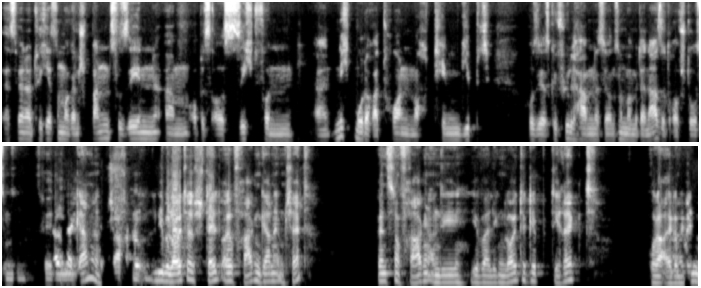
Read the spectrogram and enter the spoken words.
es wäre natürlich jetzt nochmal ganz spannend zu sehen, ähm, ob es aus Sicht von äh, Nicht-Moderatoren noch Themen gibt, wo sie das Gefühl haben, dass wir uns nochmal mit der Nase drauf stoßen müssen. Ja, sehr gerne. Also, liebe Leute, stellt eure Fragen gerne im Chat. Wenn es noch Fragen an die jeweiligen Leute gibt, direkt oder allgemeine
